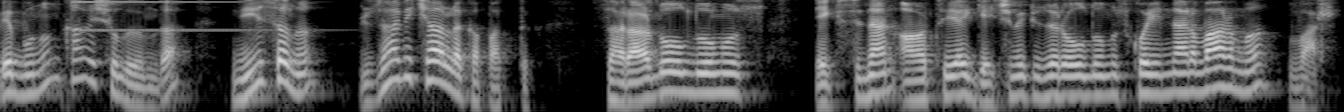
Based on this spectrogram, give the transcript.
Ve bunun karşılığında Nisan'ı güzel bir karla kapattık. Zararda olduğumuz, eksiden artıya geçmek üzere olduğumuz coinler var mı? Var.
